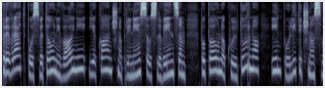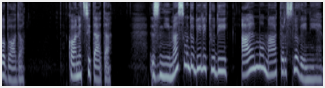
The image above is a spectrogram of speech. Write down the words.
Prevrat po svetovni vojni je končno prinesel slovencem popolno kulturno in politično svobodo. Konec citata. Z njima smo dobili tudi Almo Mater Slovenije.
